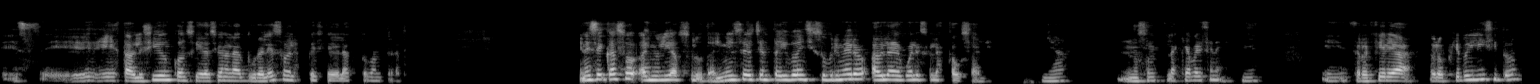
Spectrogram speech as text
es, eh, es establecido en consideración a la naturaleza o a la especie del acto contrato. En ese caso hay nulidad absoluta. El 1682, inciso primero, habla de cuáles son las causales. ¿ya? No son las que aparecen ahí. Eh, se refiere a- al objeto ilícito,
